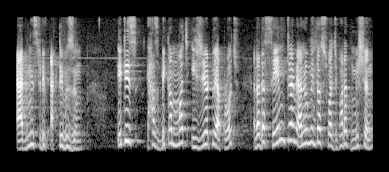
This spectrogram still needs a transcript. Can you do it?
administrative activism, it is, has become much easier to approach. And at the same time, along with the Swachh Bharat mission,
